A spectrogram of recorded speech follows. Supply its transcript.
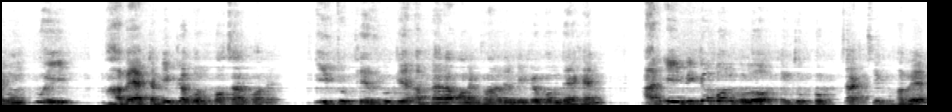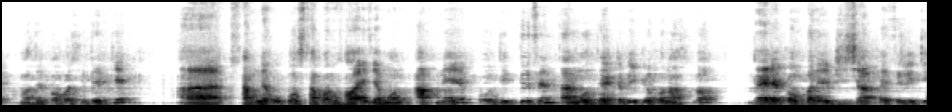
এবং ওই ভাবে একটা বিজ্ঞাপন প্রচার করে? ইউটিউব ফেসবুকে আপনারা অনেক ধরনের বিজ্ঞাপন দেখেন। আর এই বিজ্ঞাপনগুলো কিন্তু খুব চাকচিকভাবে আমাদের প্রবাসীদেরকে সামনে উপস্থাপন হয়। যেমন আপনি ফোন টিপতেছেন, তার মধ্যে একটা বিজ্ঞাপন আসলো। ডাইরেক্ট কোম্পানির ভিসা ফ্যাসিলিটি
